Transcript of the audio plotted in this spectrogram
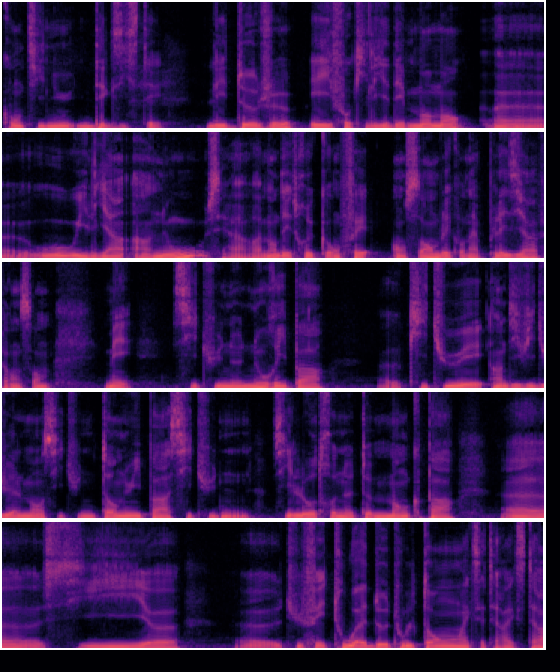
continuent d'exister. Les deux jeux. Et il faut qu'il y ait des moments euh, où il y a un nous. C'est vraiment des trucs qu'on fait ensemble et qu'on a plaisir à faire ensemble. Mais si tu ne nourris pas euh, qui tu es individuellement, si tu ne t'ennuies pas, si, tu, si l'autre ne te manque pas, euh, si euh, euh, tu fais tout à deux tout le temps, etc., etc.,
